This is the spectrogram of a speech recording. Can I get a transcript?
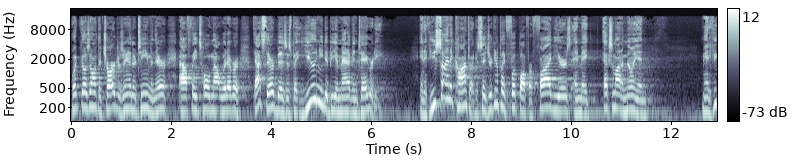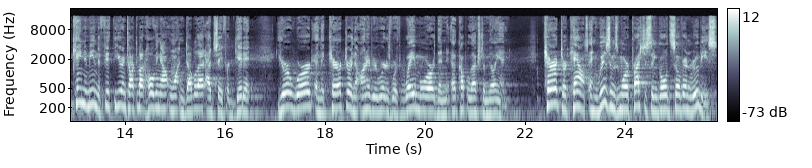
What goes on with the Chargers or any other team and their athletes holding out, whatever, that's their business. But you need to be a man of integrity. And if you sign a contract that says you're going to play football for five years and make X amount of million, man, if you came to me in the fifth year and talked about holding out and wanting double that, I'd say forget it. Your word and the character and the honor of your word is worth way more than a couple extra million. Character counts, and wisdom is more precious than gold, silver, and rubies.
